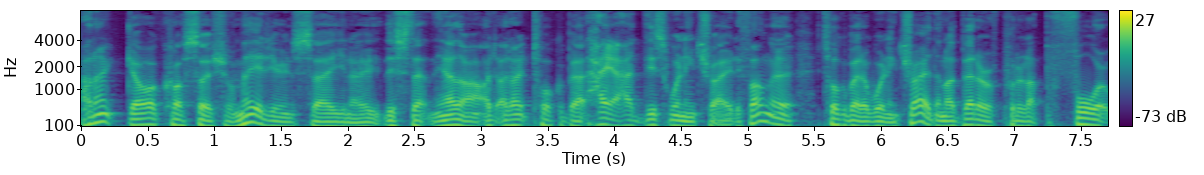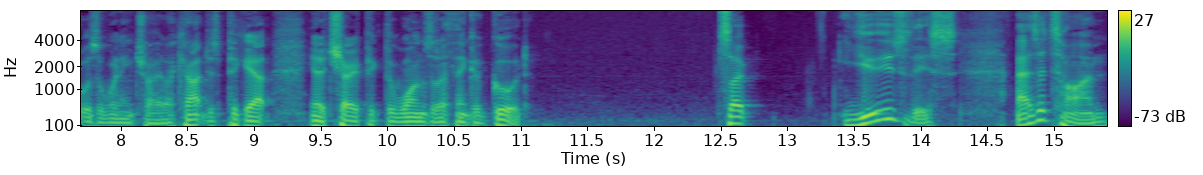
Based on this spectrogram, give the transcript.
I don't go across social media and say, you know, this, that, and the other. I, I, don't talk about, hey, I had this winning trade. If I'm going to talk about a winning trade, then I better have put it up before it was a winning trade. I can't just pick out, you know, cherry pick the ones that I think are good. So use this as a time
